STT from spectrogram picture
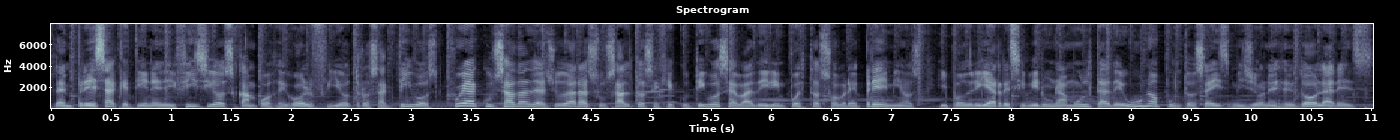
La empresa, que tiene edificios, campos de golf y otros activos, fue acusada de ayudar a sus altos ejecutivos a evadir impuestos sobre premios y podría recibir una multa de 1.6 millones de dólares.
